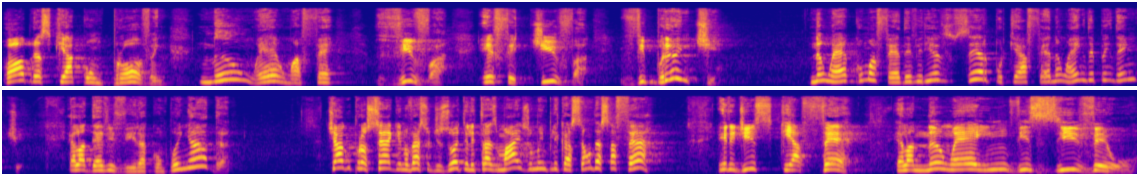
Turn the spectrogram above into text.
obras que a comprovem, não é uma fé viva, efetiva, vibrante não é como a fé deveria ser, porque a fé não é independente. Ela deve vir acompanhada. Tiago prossegue no verso 18, ele traz mais uma implicação dessa fé. Ele diz que a fé, ela não é invisível,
